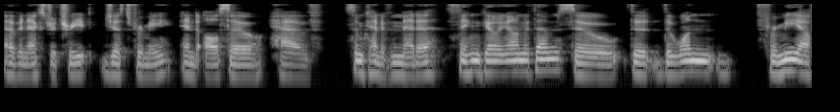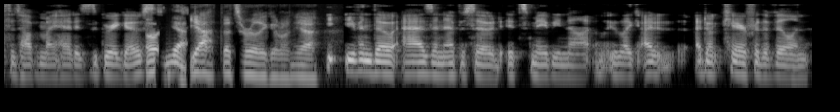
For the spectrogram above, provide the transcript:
have an extra treat just for me, and also have some kind of meta thing going on with them. So the the one for me off the top of my head is the Gray Ghost. Oh yeah. Yeah, that's a really good one. Yeah, E- even though as an episode it's maybe not like I I don't care for the villain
